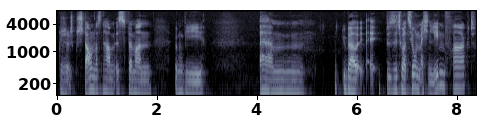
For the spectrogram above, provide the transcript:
gestaunen lassen haben, ist, wenn man irgendwie ähm, über äh, Situationen im echten Leben fragt,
